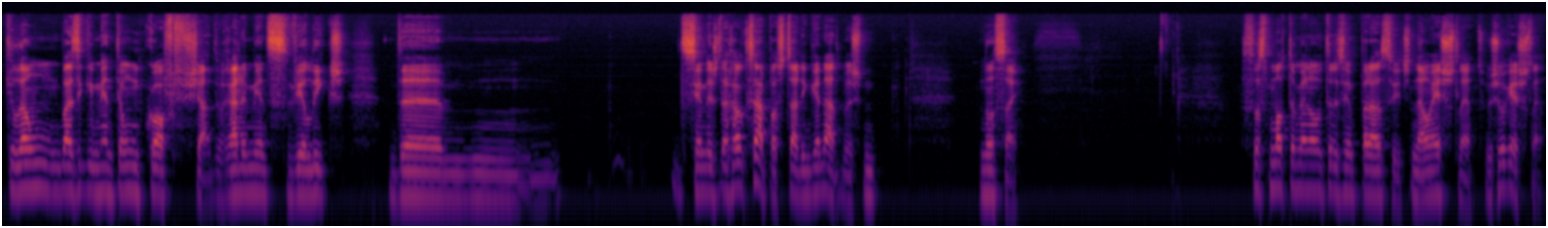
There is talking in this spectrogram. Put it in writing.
Aquilo é um, basicamente é um cofre fechado. Raramente se vê leaks de, de cenas da Rockstar. Posso estar enganado, mas não sei. Se fosse mal também não o traziam para a Switch. Não, é excelente. O jogo é excelente.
